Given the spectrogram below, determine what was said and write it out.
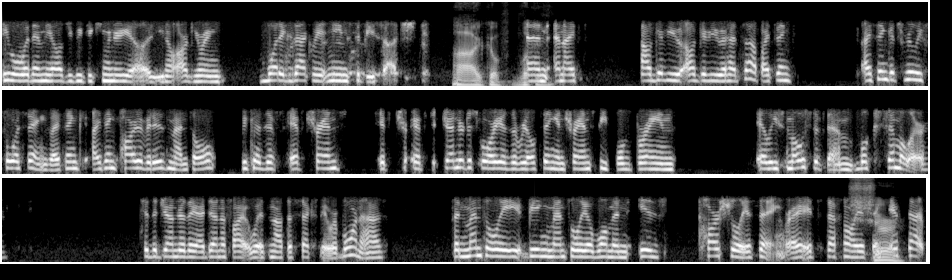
people within the LGBT community. Uh, you know, arguing what exactly it means to be such go. and and I, I'll give you I'll give you a heads up. I think, I think it's really four things. I think I think part of it is mental because if if trans if if gender dysphoria is a real thing in trans people's brains, at least most of them look similar to the gender they identify with, not the sex they were born as. Then mentally, being mentally a woman is partially a thing, right? It's definitely a Sure. thing if that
